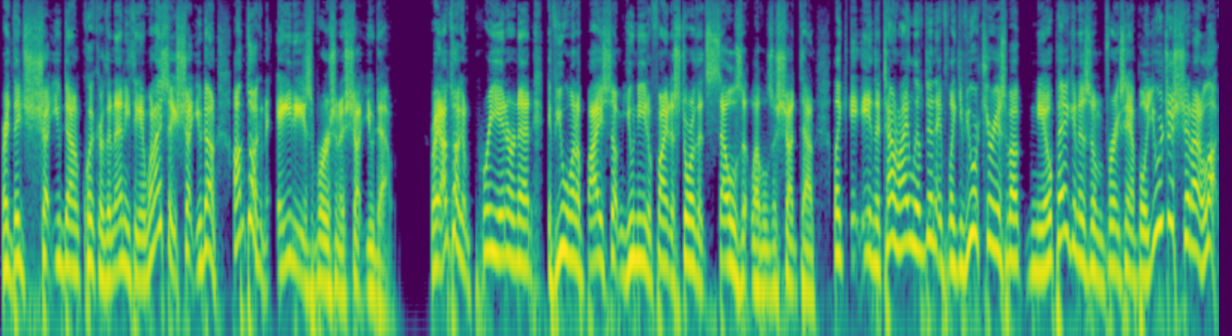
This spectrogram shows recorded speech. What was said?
right? They'd shut you down quicker than anything. And when I say shut you down, I'm talking the 80s version of shut you down right? I'm talking pre-internet. If you want to buy something, you need to find a store that sells it. Levels of shutdown. Like in the town I lived in, if like if you were curious about neo-paganism, for example, you were just shit out of luck.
